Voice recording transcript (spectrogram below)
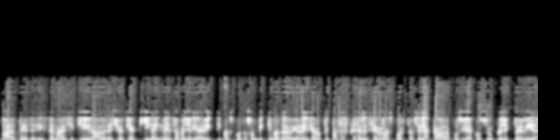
parte de ese sistema desequilibrado el hecho de que aquí la inmensa mayoría de víctimas, cuando son víctimas de la violencia, lo que pasa es que se les cierran las puertas, se le acaba la posibilidad de construir un proyecto de vida.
